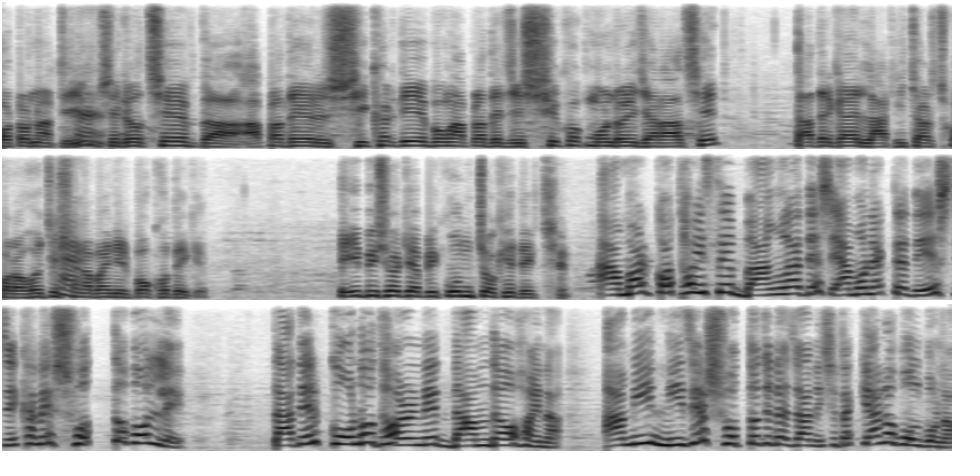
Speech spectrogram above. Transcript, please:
ঘটনাটি হ্যাঁ। সেটা হচ্ছে আপনাদের শিক্ষার্থী এবং আপনাদের যে শিক্ষক মন্ডলী যারা আছে তাদের গায়ে লাঠি চার্জ করা হয়েছে হ্যাঁ। সেনাবাহিনীর পক্ষ থেকে। এই বিষয়টি আপনি কোন চোখে দেখছেন? আমার কথা হইছে বাংলাদেশ এমন একটা দেশ যেখানে সত্য বললে তাদের কোনো ধরনের দাম দেওয়া হয় না। আমি নিজের সত্য যেটা জানি, সেটা কেন বলব না?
